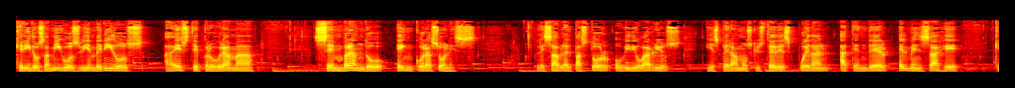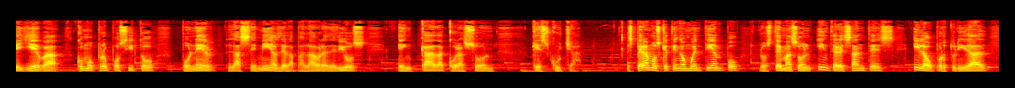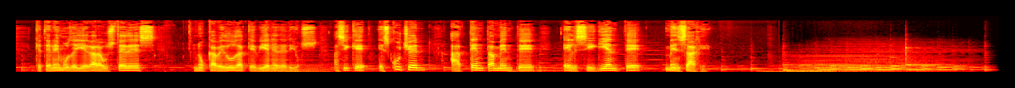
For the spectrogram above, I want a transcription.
Queridos amigos, bienvenidos a este programa Sembrando en Corazones. Les habla el pastor Ovidio Barrios y esperamos que ustedes puedan atender el mensaje que lleva como propósito poner las semillas de la palabra de Dios en cada corazón que escucha. Esperamos que tenga un buen tiempo, los temas son interesantes y la oportunidad que tenemos de llegar a ustedes no cabe duda que viene de Dios. Así que escuchen atentamente el siguiente mensaje.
